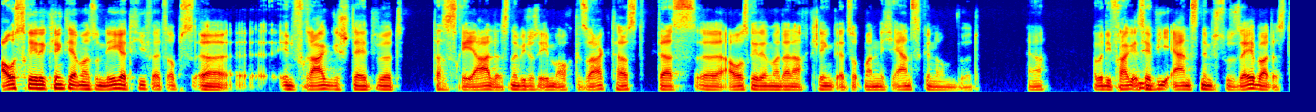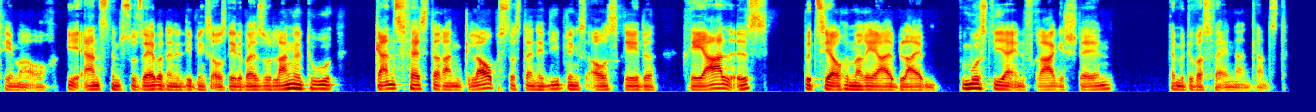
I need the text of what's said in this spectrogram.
Ausrede klingt ja immer so negativ, als ob es äh, in Frage gestellt wird, dass es real ist, ne? wie du es eben auch gesagt hast, dass äh, Ausrede immer danach klingt, als ob man nicht ernst genommen wird. Ja, aber die Frage ist ja, mhm. wie ernst nimmst du selber das Thema auch? Wie ernst nimmst du selber deine Lieblingsausrede? Weil solange du ganz fest daran glaubst, dass deine Lieblingsausrede real ist, wird sie ja auch immer real bleiben. Du musst die ja in Frage stellen, damit du was verändern kannst.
